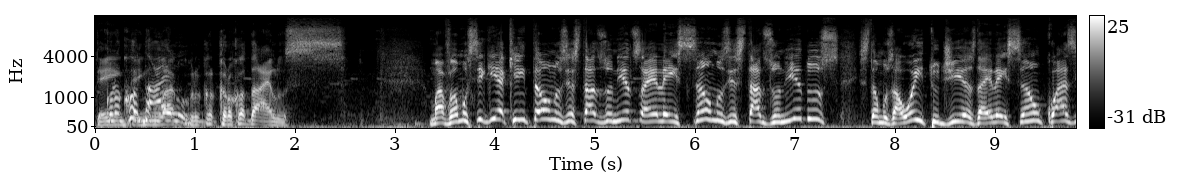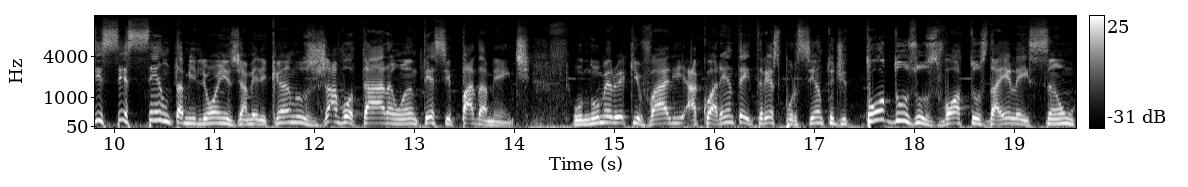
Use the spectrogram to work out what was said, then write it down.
Tem, Crocodilo. tem lá cro- crocodilos. Mas vamos seguir aqui então nos Estados Unidos, a eleição nos Estados Unidos. Estamos a oito dias da eleição, quase 60 milhões de americanos já votaram antecipadamente. O número equivale a 43% de todos os votos da eleição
